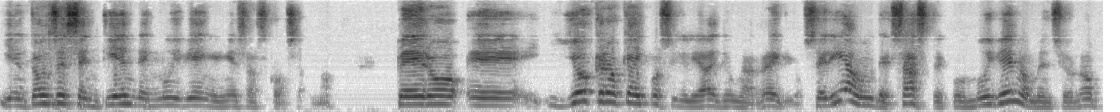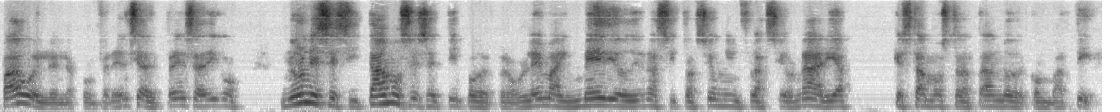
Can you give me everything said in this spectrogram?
Y entonces se entienden muy bien en esas cosas, ¿no? Pero yo creo que hay posibilidades de un arreglo. Sería un desastre, como muy bien lo mencionó Powell en la conferencia de prensa, digo, no necesitamos ese tipo de problema en medio de una situación inflacionaria que estamos tratando de combatir.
